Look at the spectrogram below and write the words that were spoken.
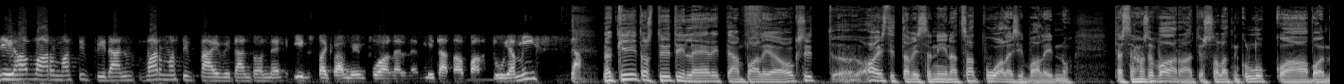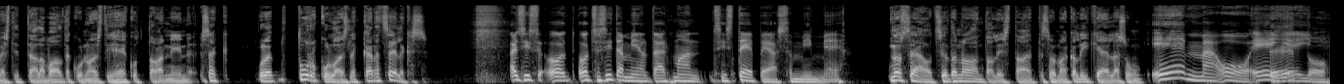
Ihan varmasti pidän, varmasti päivitän tonne Instagramin puolelle, mitä tapahtuu ja missä. No kiitos Tytille erittäin paljon. Onko nyt aistittavissa niin, että sä oot puolesi valinnut? Tässähän on se vaara, että jos sä alat niinku lukkoa avoimesti täällä valtakunnallisesti hekuttaa, niin sä kuule, turkulaisille käännät selkässä. Ai siis, oot, oot sä sitä mieltä, että mä oon siis TPS-mimmejä? No sä oot sieltä Naantalista, että se on aika likeellä sun. En mä oo, ei, Et ei. oo,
